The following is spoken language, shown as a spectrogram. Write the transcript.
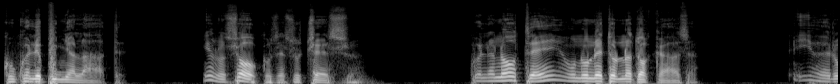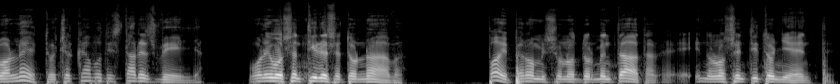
con quelle pugnalate? Io non so cosa è successo. Quella notte è o non è tornato a casa? Io ero a letto e cercavo di stare sveglia. Volevo sentire se tornava. Poi però mi sono addormentata e non ho sentito niente.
